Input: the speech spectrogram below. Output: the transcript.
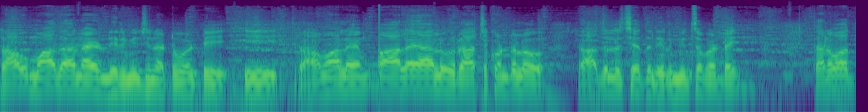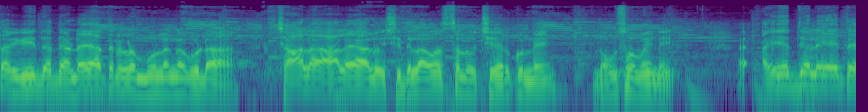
రావు మాదానాయుడు నిర్మించినటువంటి ఈ రామాలయం ఆలయాలు రాచకొండలో రాజుల చేత నిర్మించబడ్డాయి. తర్వాత వివిధ దండయాత్రల మూలంగా కూడా చాలా ఆలయాలు శిథిలావస్థలు చేరుకున్నాయి ధ్వంసమైనవి అయోధ్యలో అయితే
